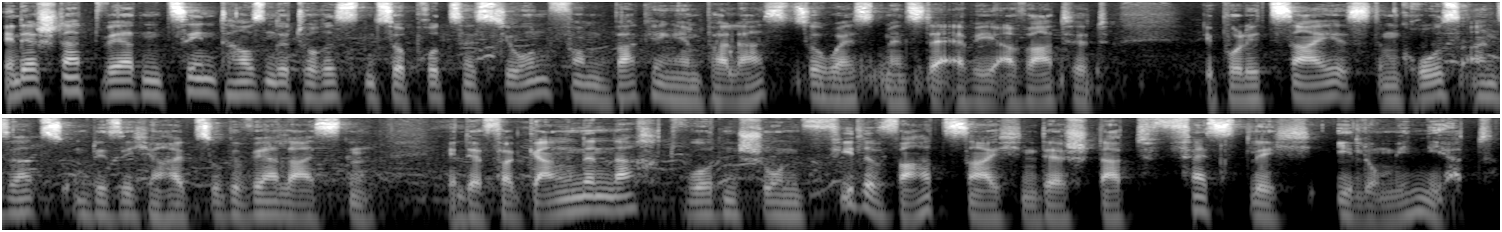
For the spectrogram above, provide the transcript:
In der Stadt werden Zehntausende Touristen zur Prozession vom Buckingham Palast zur Westminster Abbey erwartet. Die Polizei ist im Großeinsatz, um die Sicherheit zu gewährleisten. In der vergangenen Nacht wurden schon viele Wahrzeichen der Stadt festlich illuminiert.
